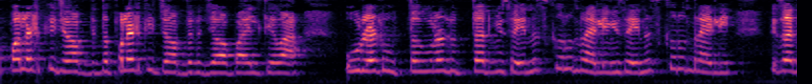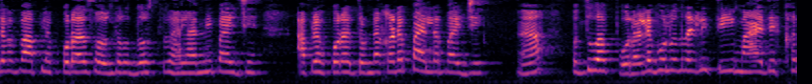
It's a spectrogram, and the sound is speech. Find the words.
पलट पलटकी जॉब देतो पलटकी जॉब देतो जेव्हा पाहिजे तेव्हा. उलट उत्तर उलट उत्तर मी सैनच करून राहिली मी सैनच करून राहिली. की जाऊ बापा बाबा आपल्या पोरा संसार दोस्त झाला नाही पाहिजे. आपल्या पोरा तोंडाकडे पाहिलं पाहिजे. हा? पण तू बा पोराला बोलून राहिली ती माय देखत.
